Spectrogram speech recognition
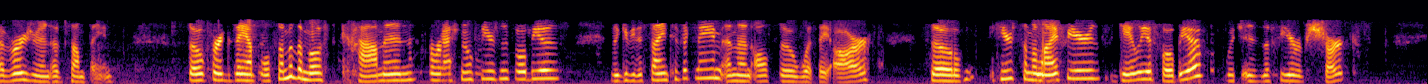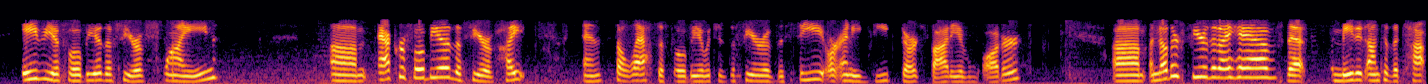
aversion of something. So, for example, some of the most common irrational fears and phobias, I'm going to give you the scientific name and then also what they are. So, here's some of my fears Galeophobia, which is the fear of sharks, aviophobia, the fear of flying, um, acrophobia, the fear of heights, and thalassophobia, which is the fear of the sea or any deep, dark body of water. Um, another fear that I have that made it onto the top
